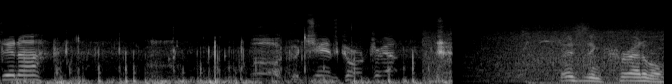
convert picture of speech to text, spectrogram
Dinner. Oh, good chance coral trout. this is incredible.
